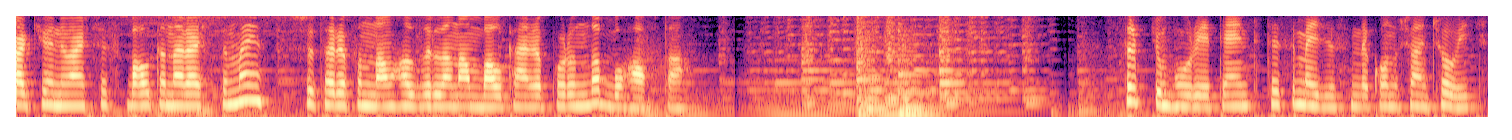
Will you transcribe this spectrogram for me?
Trakya Üniversitesi Balkan Araştırma Enstitüsü tarafından hazırlanan Balkan raporunda bu hafta. Sırp Cumhuriyeti Entitesi Meclisi'nde konuşan Çoviç,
